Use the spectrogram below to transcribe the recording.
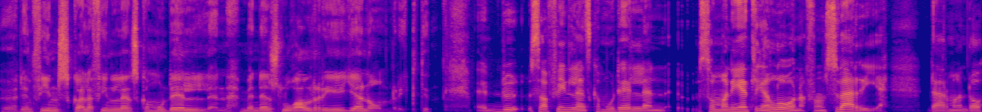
Eh, den finska eller finländska modellen, men den slog aldrig igenom riktigt. Du sa finländska modellen som man egentligen lånar från Sverige, där man då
